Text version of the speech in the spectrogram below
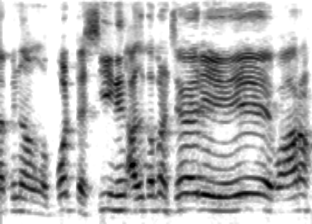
அப்படின்னு அவங்க போட்ட சீனு அதுக்கப்புறம் சரி வாரம்.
